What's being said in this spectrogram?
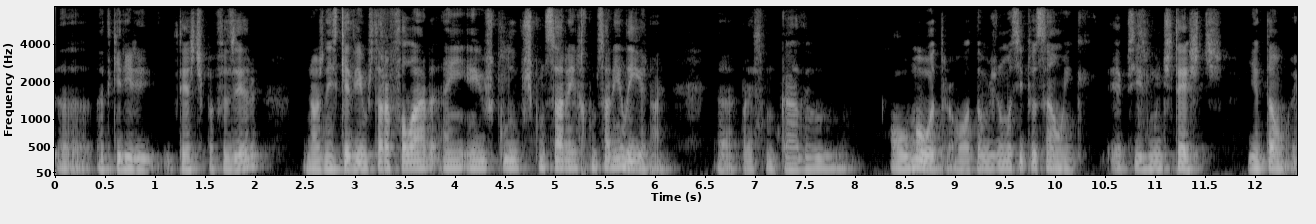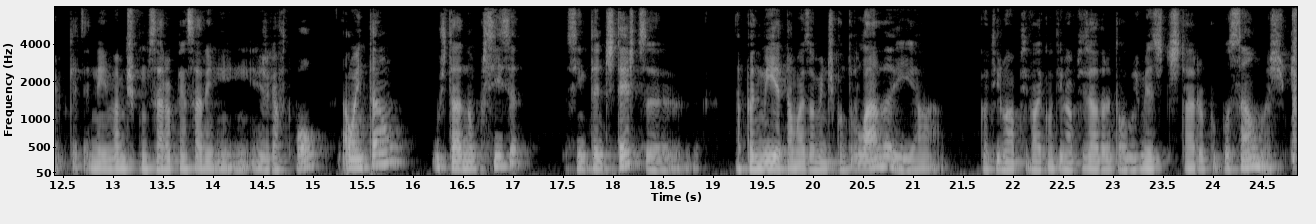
uh, adquirirem testes para fazer, nós nem sequer devíamos estar a falar em, em os clubes começarem, recomeçarem a liga, não é? Uh, Parece-me um bocado. Ou uma outra, ou estamos numa situação em que é preciso muitos testes e então é, nem vamos começar a pensar em, em- em jogar futebol, ou então o Estado não precisa assim tantos testes, a, a pandemia está mais ou menos controlada e há continua a- vai continuar a precisar durante alguns meses de testar a população, mas a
